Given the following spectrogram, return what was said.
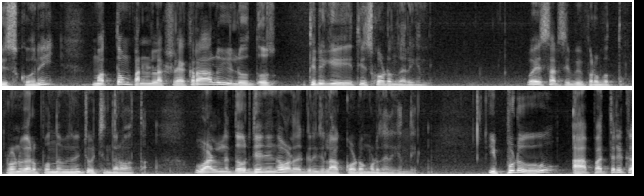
తీసుకొని మొత్తం పన్నెండు లక్షల ఎకరాలు వీళ్ళు తిరిగి తీసుకోవడం జరిగింది. వైఎస్ఆర్సీపీ ప్రభుత్వం రెండు వేల పంతొమ్మిది నుంచి వచ్చిన తర్వాత. వాళ్ళని దౌర్జన్యంగా వాళ్ళ దగ్గర నుంచి లాక్కోవడం కూడా జరిగింది. ఇప్పుడు ఆ పత్రిక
